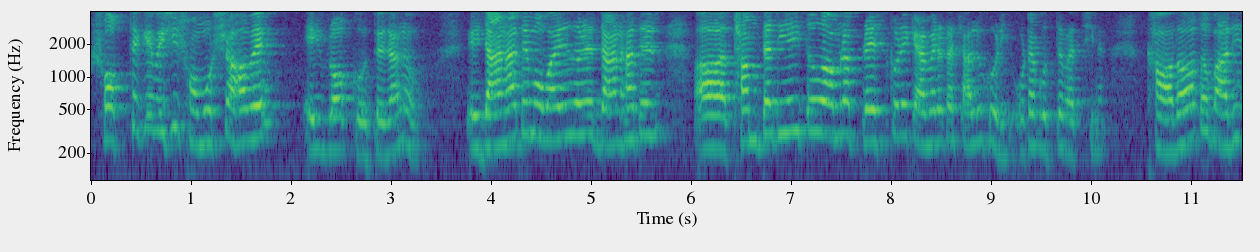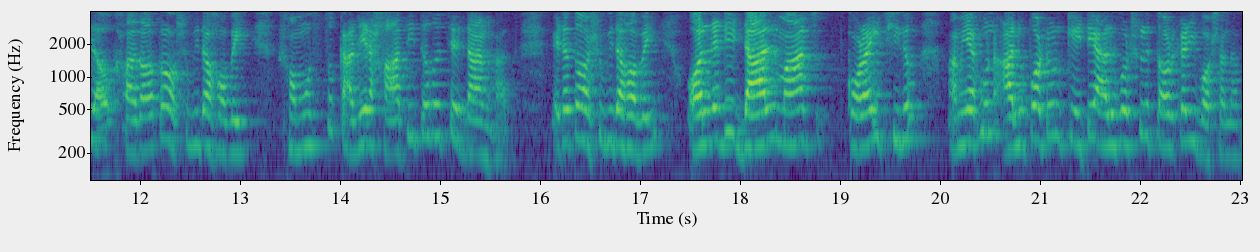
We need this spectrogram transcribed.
সব থেকে বেশি সমস্যা হবে এই ব্লগ করতে, জানো? এই ডান হাতে মোবাইল ধরে ডান হাতের থামটা দিয়েই তো আমরা প্রেস করে ক্যামেরাটা চালু করি, ওটা করতে পারছি না। খাওয়া দাওয়া তো বাদই দাও খাওয়া দাওয়া তো অসুবিধা হবেই। সমস্ত কাজের হাতই তো হচ্ছে ডান হাত। এটা তো অসুবিধা হবেই। অলরেডি ডাল, মাছ কড়াই ছিল, আমি এখন আলু পটল কেটে আলু পটলের তরকারি বসালাম।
